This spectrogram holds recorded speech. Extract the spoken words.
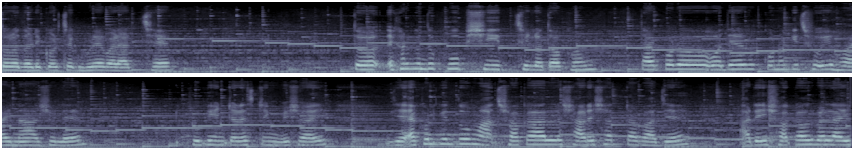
দৌড়াদৌড়ি করছে, ঘুরে বেড়াচ্ছে। তো এখন কিন্তু খুব শীত ছিল তখন। তারপরও ওদের কোনো কিছুই হয় না আসলে। খুবই ইন্টারেস্টিং বিষয় যে এখন কিন্তু সকাল সাড়ে সাতটা বাজে। আর এই সকালবেলায়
